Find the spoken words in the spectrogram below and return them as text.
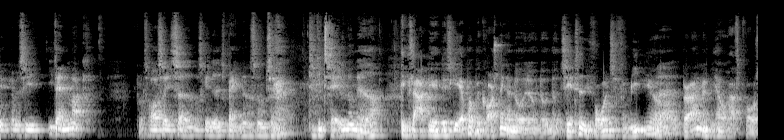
i, kan man sige, i Danmark, på trods af, I sad måske nede i Spanien og sådan nogle ting. Digitale nomader. Det er klart, det, det sker på bekostning af noget, noget, noget tæthed i forhold til familie og Ja. ja. børn, men vi har jo haft vores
